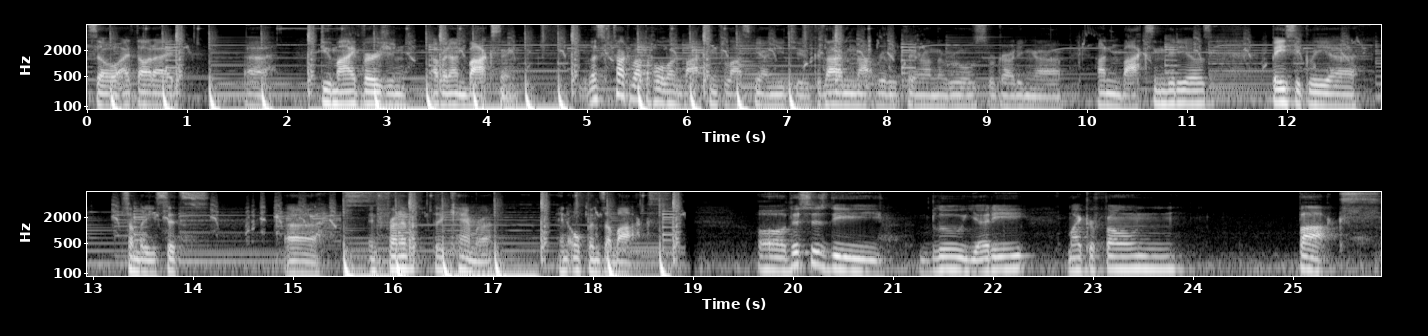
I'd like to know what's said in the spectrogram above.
so I thought I'd uh, do my version of an unboxing. Let's talk about the whole unboxing philosophy on YouTube because I'm not really clear on the rules regarding uh, unboxing videos. Basically, uh, somebody sits uh, in front of the camera and opens a box. Oh, this is the Blue Yeti microphone box.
